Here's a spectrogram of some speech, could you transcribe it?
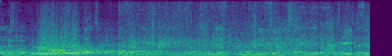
அந்த பயிற்சி மையத்தில்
